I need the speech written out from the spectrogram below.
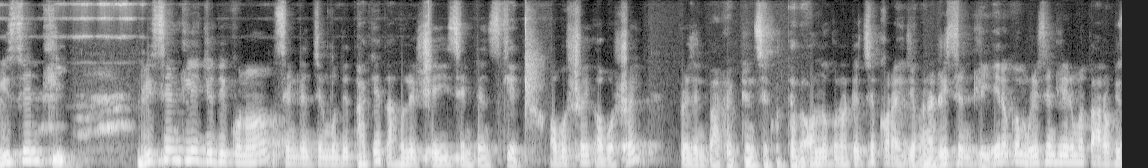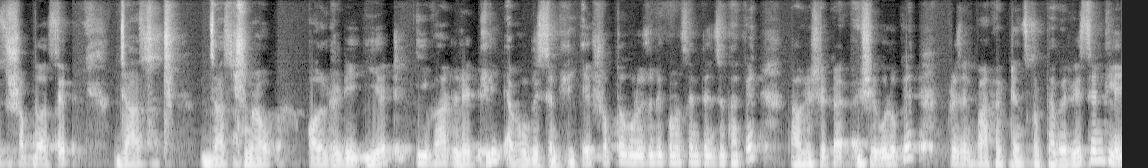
রিসেন্টলি রিসেন্টলি যদি কোনো সেন্টেন্সের মধ্যে থাকে, তাহলে সেই সেন্টেন্সকে অবশ্যই অবশ্যই প্রেজেন্ট পারফেক্ট টেন্সে করতে হবে। অন্য কোনো টেন্সে করাই যাবে না। রিসেন্টলি এরকম রিসেন্টলির মতো আরও কিছু শব্দ আছে। Just just now already yet ever lately এবং রিসেন্টলি এই শব্দগুলো যদি কোনো সেন্টেন্সে থাকে, তাহলে সেগুলোকে প্রেজেন্ট পারফেক্ট টেন্স করতে হবে। রিসেন্টলি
